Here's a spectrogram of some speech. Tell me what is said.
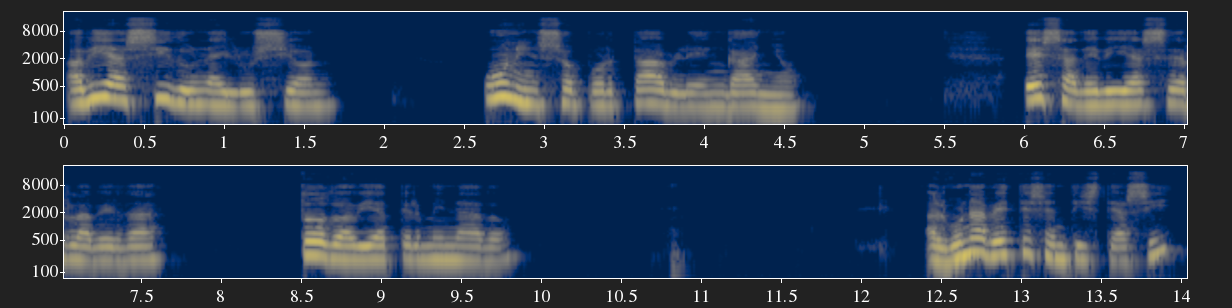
Había sido una ilusión, un insoportable engaño. Esa debía ser la verdad. Todo había terminado. ¿Alguna vez te sentiste así?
